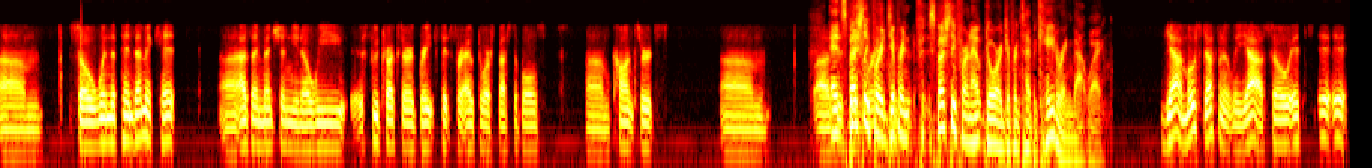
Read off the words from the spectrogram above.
Um, so when the pandemic hit, uh, as I mentioned, you know, we food trucks are a great fit for outdoor festivals, um, concerts, um, uh, and especially for a different, especially for an outdoor, a different type of catering that way. Yeah, most definitely. Yeah. So it's it it,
